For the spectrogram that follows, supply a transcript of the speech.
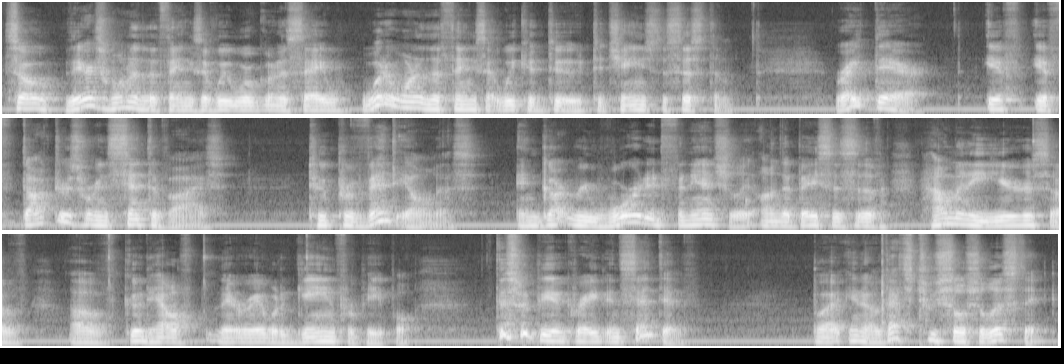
So there's one of the things that we were going to say, what are one of the things that we could do to change the system? Right there, if if doctors were incentivized to prevent illness and got rewarded financially on the basis of how many years of of good health they were able to gain for people, this would be a great incentive. But you know that's too socialistic.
